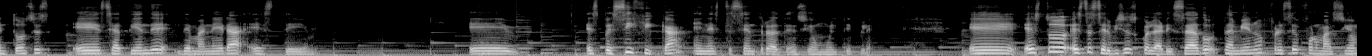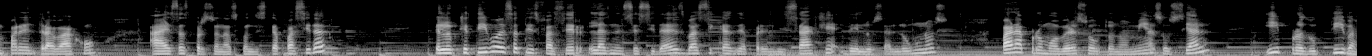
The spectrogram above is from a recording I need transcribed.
entonces eh, se atiende de manera este, eh, específica en este centro de atención múltiple. Eh, esto, este servicio escolarizado también ofrece formación para el trabajo a estas personas con discapacidad. El objetivo es satisfacer las necesidades básicas de aprendizaje de los alumnos para promover su autonomía social y productiva.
